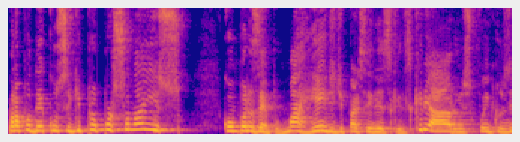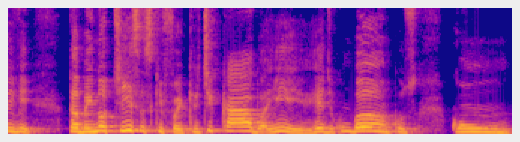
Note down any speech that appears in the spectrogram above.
para poder conseguir proporcionar isso. Como, por exemplo, uma rede de parcerias que eles criaram, isso foi inclusive também notícias que foi criticado aí, rede com bancos, com,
